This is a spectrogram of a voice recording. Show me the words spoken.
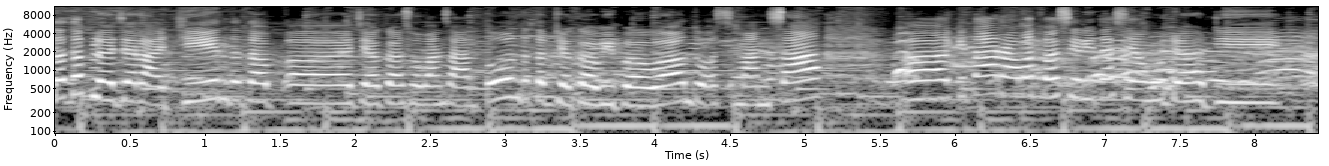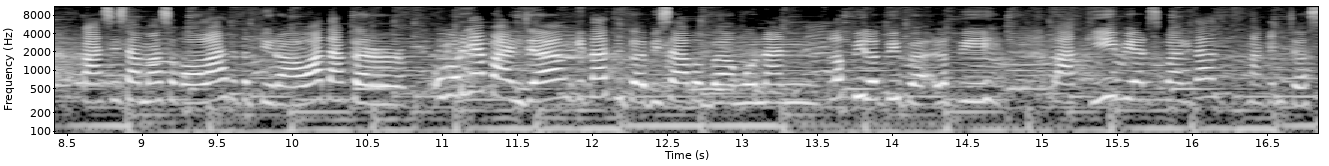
tetap belajar rajin, tetap uh, jaga sopan santun, tetap jaga wibawa untuk semansa. Uh, kita rawat fasilitas yang udah dikasih sama sekolah tetap dirawat agar umurnya panjang kita juga bisa pembangunan lebih lebih lebih lagi biar sekolah kita makin jos.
